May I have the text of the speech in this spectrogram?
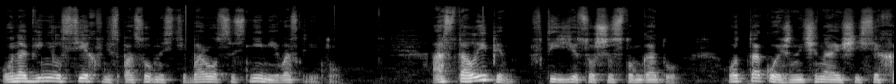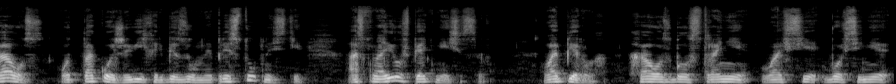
он обвинил всех в неспособности бороться с ними и воскликнул. А Столыпин в 1906 году вот такой же начинающийся хаос, вот такой же вихрь безумной преступности остановил в пять месяцев. Во-первых, хаос был в стране во все, вовсе не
